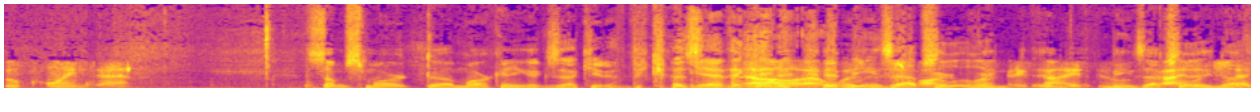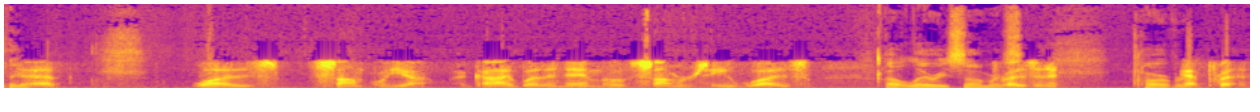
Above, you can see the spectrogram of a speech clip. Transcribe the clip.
who coined that? Some smart uh, marketing executive because yeah, it, no, it, it means absolutely it means absolutely nothing. that was some yeah a guy by the name of Summers. He was oh Larry Summers, president Harvard. Yeah, pre-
